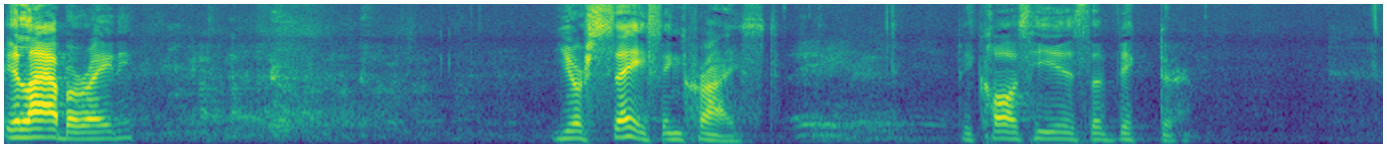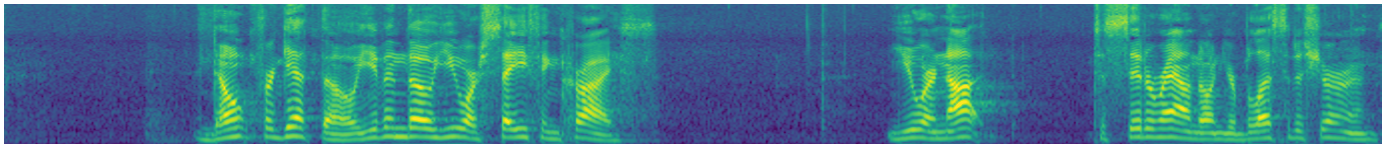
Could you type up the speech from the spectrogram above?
elaborating. You're safe in Christ because he is the victor. And don't forget, though, even though you are safe in Christ, you are not to sit around on your blessed assurance.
